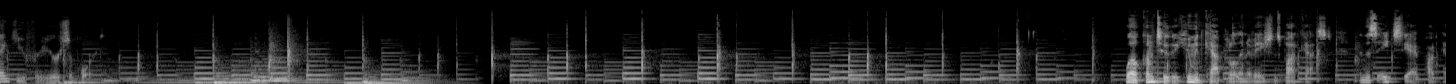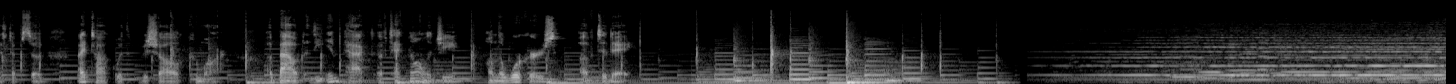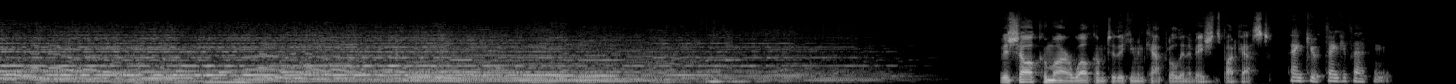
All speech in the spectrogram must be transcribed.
Thank you for your support. Welcome to the Human Capital Innovations Podcast. In this HCI podcast episode, I talk with Vishal Kumar about the impact of technology on the workers of today. Vishal Kumar, welcome to the Human Capital Innovations Podcast. Thank you. Thank you for having me.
